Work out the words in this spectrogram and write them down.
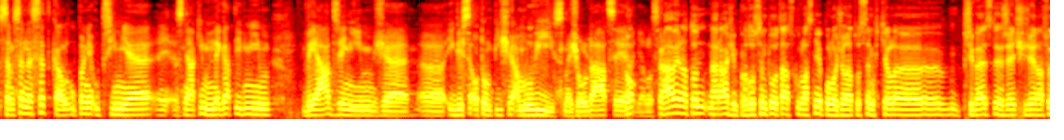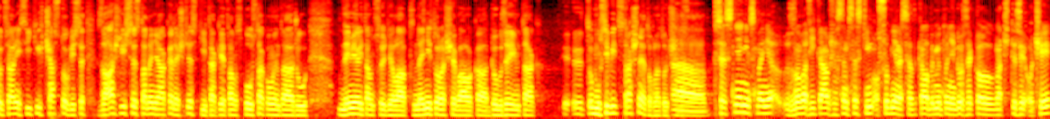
jsem se nesetkal úplně upřímně s nějakým negativním vyjádřením, že e, i když se o tom píše a mluví, jsme žoldáci. No, a dělo se... Právě na to narážím, proto jsem tu otázku vlastně položil, na to jsem chtěl e, přivést řeč, že na sociálních sítích často, když se, zvlášť když se stane nějaké neštěstí, tak je tam spousta komentářů, neměli tam co dělat, není to naše válka, dobře jim tak, to musí být strašné tohle číst. Uh, přesně, nicméně znova říkám, že jsem se s tím osobně nesetkal, aby mi to někdo řekl na čtyři oči.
